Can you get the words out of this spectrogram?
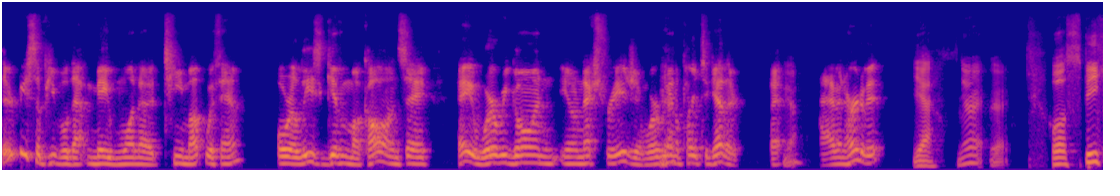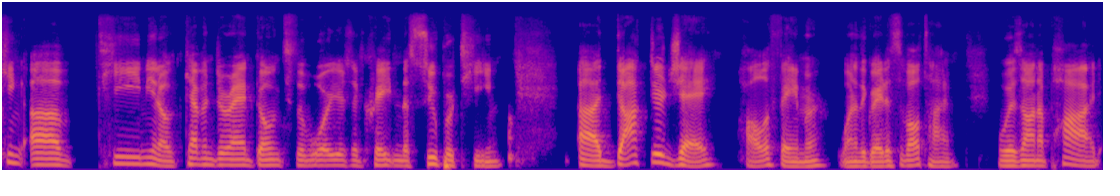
There'd be some people that may want to team up with him. or at least give him a call and say, "Hey, where are we going? You know, next free agent? Where are we yeah. going to play together?" But yeah. I haven't heard of it. Yeah, you're right, you're right. Well, speaking of team, you know, Kevin Durant going to the Warriors and creating the super team. Uh, Dr. J, Hall of Famer, one of the greatest of all time, was on a pod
